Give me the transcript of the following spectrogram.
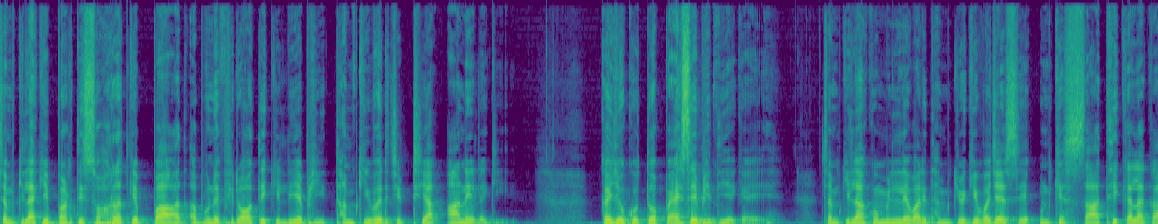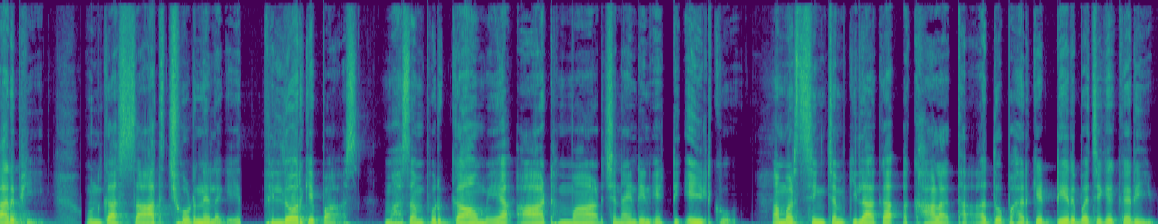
चमकीला की बढ़ती शोहरत के बाद अब उन्हें फिरौती के लिए भी धमकी भरी चिट्ठियाँ आने लगी। कईयों को तो पैसे भी दिए गए। चमकीला को मिलने वाली धमकियों की वजह से उनके साथी कलाकार भी उनका साथ छोड़ने लगे। फिल्लौर के पास, महसमपुर गाँव में 8 मार्च 1988 को अमर सिंह चमकीला का अखाड़ा था। दोपहर के डेढ़ बजे के करीब,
